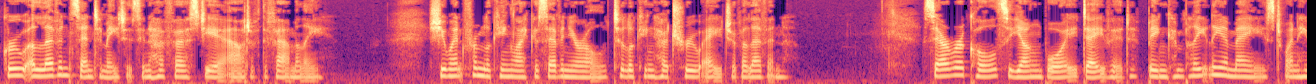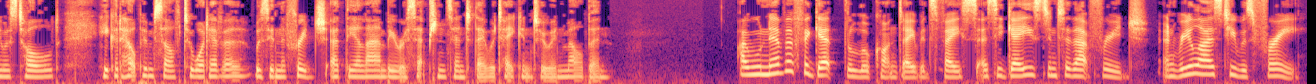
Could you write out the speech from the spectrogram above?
grew 11 centimetres in her first year out of the family. She went from looking like a seven year old to looking her true age of 11. Sarah recalls a young boy, David, being completely amazed when he was told he could help himself to whatever was in the fridge at the Allambie reception centre they were taken to in Melbourne. I will never forget the look on David's face as he gazed into that fridge and realised he was free.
